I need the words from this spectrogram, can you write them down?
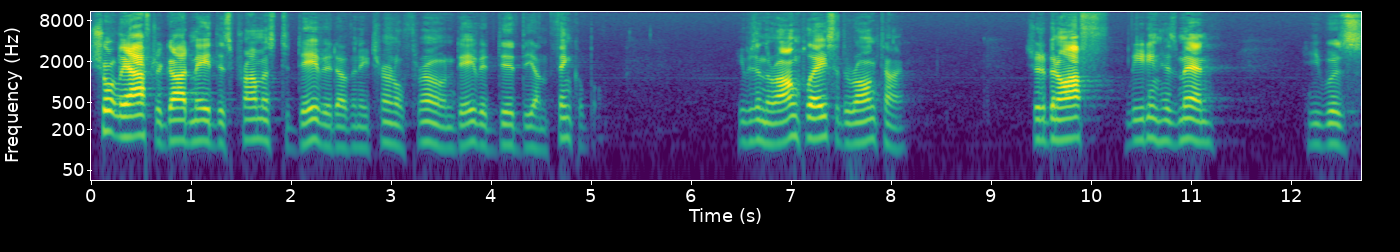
Shortly after God made this promise to David of an eternal throne, David did the unthinkable. He was in the wrong place at the wrong time. Should have been off leading his men. He was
